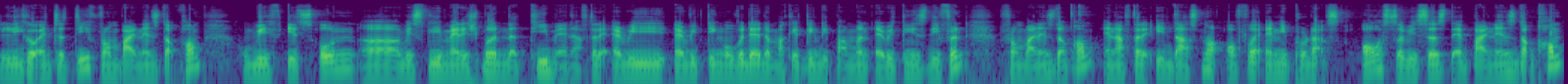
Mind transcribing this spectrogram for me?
legal entity from binance.com with its own uh, basically management the team and after that every everything over there the marketing department everything is different from binance.com and after that it does not offer any products or services that binance.com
